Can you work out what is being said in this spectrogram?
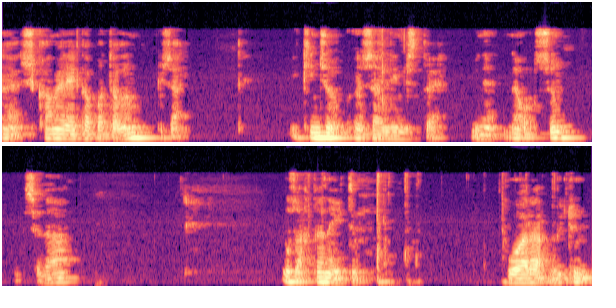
Evet şu kamerayı kapatalım. Güzel. İkinci özelliğimiz de Yine ne olsun? Mesela uzaktan eğitim. Bu ara bütün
